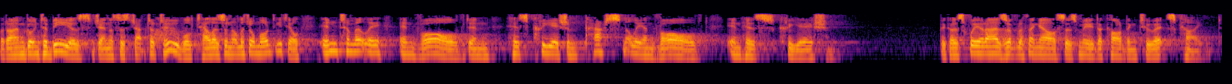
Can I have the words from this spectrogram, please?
but I'm going to be, as Genesis chapter 2 will tell us in a little more detail, intimately involved in his creation, personally involved in his creation. Because whereas everything else is made according to its kind,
